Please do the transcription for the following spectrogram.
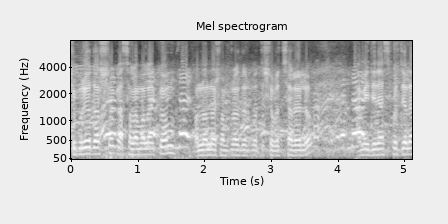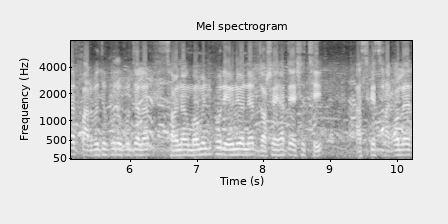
সুপ্রিয় দর্শক, আসসালামু আলাইকুম। অন্যান্য সম্প্রদায়ের প্রতি শুভেচ্ছা রইল। আমি দিনাজপুর জেলার পার্বতীপুর উপজেলার ছয় নং মমিনপুর ইউনিয়নের যশাইহাটে এসেছি। আজকে ছাগলের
